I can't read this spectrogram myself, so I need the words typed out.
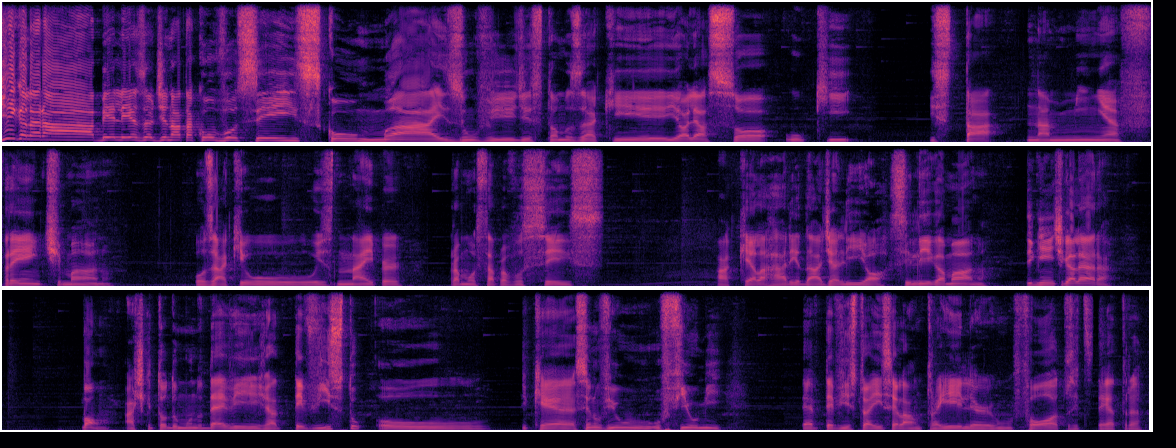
E galera, beleza de nata com vocês com mais um vídeo, estamos aqui e olha só o que está na minha frente, mano. Vou usar aqui o sniper para mostrar para vocês aquela raridade ali, ó. Se liga, mano. Seguinte, galera. Bom, acho que todo mundo deve já ter visto ou se quer, se não viu o filme, deve ter visto aí, sei lá, um trailer, um, fotos, etc.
